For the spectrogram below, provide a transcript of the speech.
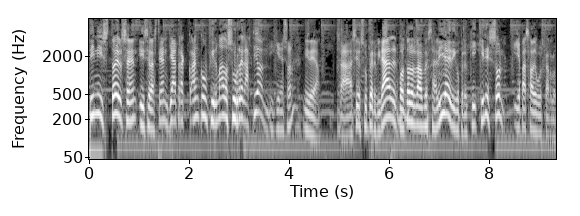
Tini Stoelsen y Sebastián Yatra han confirmado su relación. ¿Y quiénes son? Ni idea. Sea, ha sido súper viral, por todos lados me salía y digo, ¿pero qué, quiénes son? Y he pasado de buscarlo.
